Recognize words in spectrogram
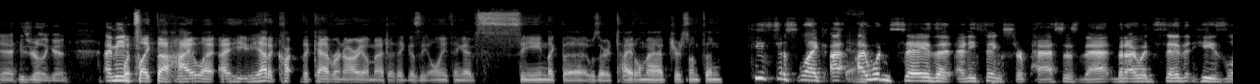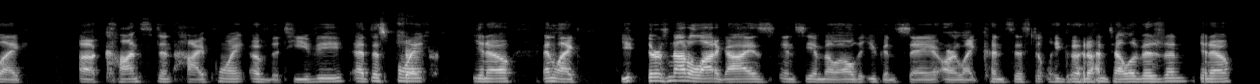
Yeah, he's really good. I mean, what's like the highlight? I, he, he had a the Cavernario match. I think is the only thing I've seen. Like the was there a title match or something? he's just like I, Yeah. I wouldn't say that anything surpasses that, but I would say that he's like a constant high point of the TV at this point. You know, and like you, there's not a lot of guys in CMLL that you can say are like consistently good on television. You know, Can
